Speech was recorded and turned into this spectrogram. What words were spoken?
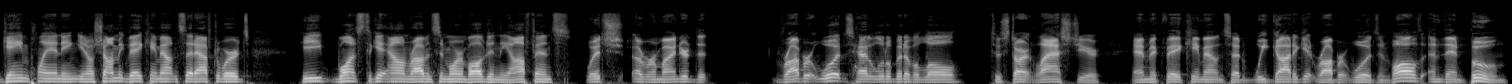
game planning. You know, Sean McVay came out and said afterwards he wants to get Allen Robinson more involved in the offense. Which a reminder that Robert Woods had a little bit of a lull to start last year, and McVay came out and said we got to get Robert Woods involved, and then boom,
